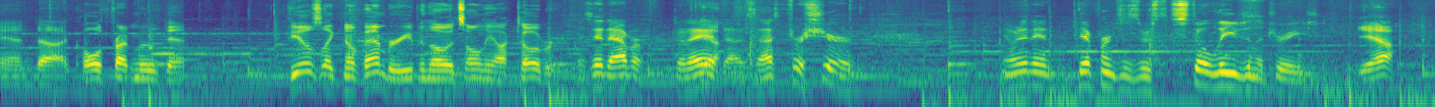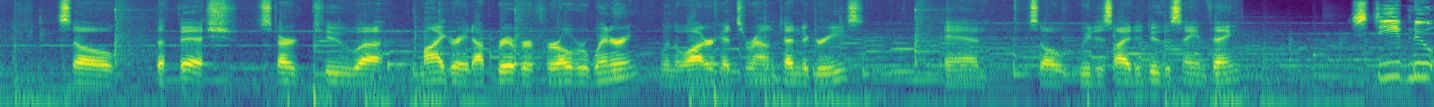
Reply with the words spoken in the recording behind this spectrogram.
and uh, cold front moved in. Feels like November, even though it's only October. Is it ever? Today it does, that's for sure. The only difference is there's still leaves in the trees. Yeah. So the fish start to uh, migrate upriver for overwintering when the water hits around 10 degrees. And so we decided to do the same thing. Steve knew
